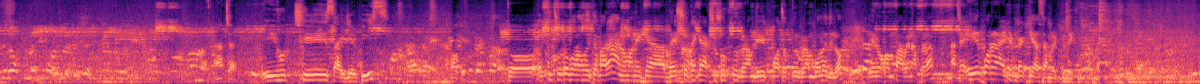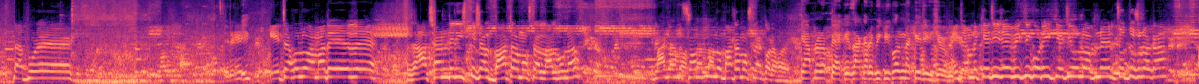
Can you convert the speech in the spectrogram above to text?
আচ্ছা এই হচ্ছে সাইজের পিস ওকে তো একটু ছোট বড় হইতে পারে আনুমানিক দেড়শো থেকে একশো সত্তর গ্রাম যেহেতু পঁচাত্তর গ্রাম বলে দিল এরকম পাবেন আপনারা। আচ্ছা এরপরের আইটেমটা কি আছে? আমরা একটু দেখি। তারপরে এটা কি? এটা হলো আমাদের রাজহান্ডের স্পেশাল বাটা মশলা লাল আমরা সম্পূর্ণ বাটা মশলা করা হয়। আপনারা প্যাকেজ আকারে বিক্রি করেন না কেজি হিসেবে এটা আমরা কেজি হিসেবে বিক্রি করি। কেজি হলো আপনার চোদ্দোশো টাকা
